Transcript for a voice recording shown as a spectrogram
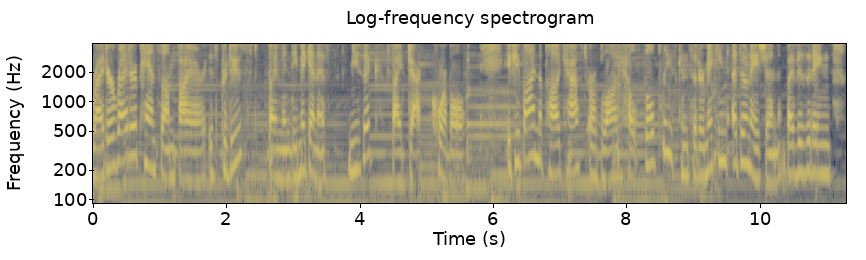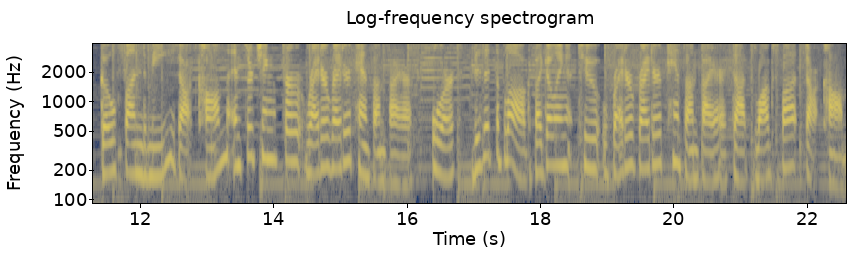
Writer Writer Pants on Fire is produced by Mindy McGinnis. Music by Jack Corbel. If you find the podcast or blog helpful, please consider making a donation by visiting gofundme.com and searching for Writer Writer Pants on Fire. Or visit the blog by going to writerwriterpantsonfire.blogspot.com.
